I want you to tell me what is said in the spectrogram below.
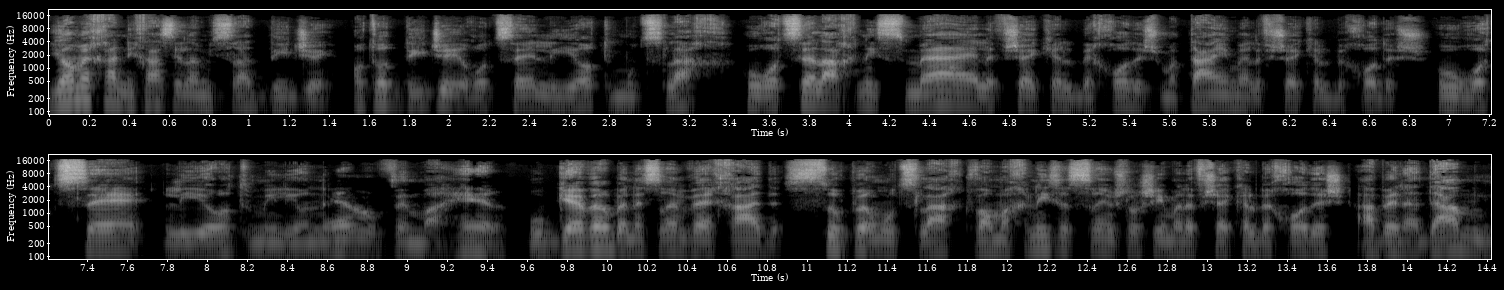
יום אחד נכנסתי למשרד די-ג'יי. אותו די-ג'יי רוצה להיות מוצלח. הוא רוצה להכניס 100 אלף שקל בחודש, 200 אלף שקל בחודש. הוא רוצה להיות מיליונר ומהר. הוא גבר בן 21, סופר מוצלח, כבר מכניס 20-30 אלף שקל בחודש. הבן אדם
